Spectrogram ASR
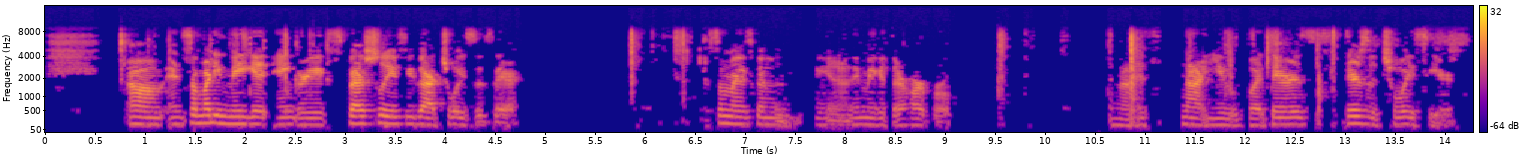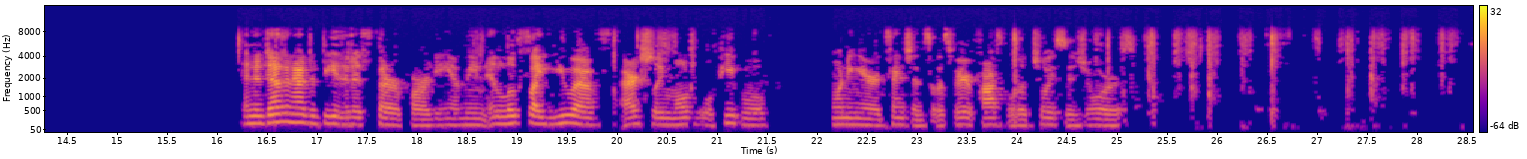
Um, and somebody may get angry, especially if you got choices there. Somebody's gonna, you know, they may get their heart broke. And it's not you, but there's there's a choice here. And it doesn't have to be that it's third party. I mean, it looks like you have actually multiple people wanting your attention, so it's very possible the choice is yours.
